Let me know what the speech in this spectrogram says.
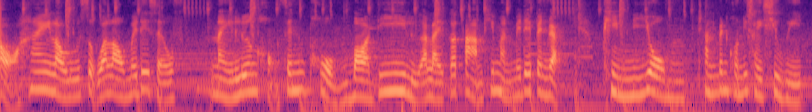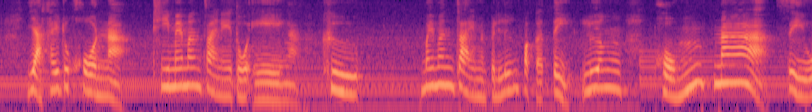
ต่อให้เรารู้สึกว่าเราไม่ได้เซลฟ์ในเรื่องของเส้นผมบอดี้หรืออะไรก็ตามที่มันไม่ได้เป็นแบบพิมพ์นิยม ฉันเป็นคนที่ใช้ชีวิต อยากให้ทุกคนน่ะที่ไม่มั่นใจในตัวเองอะคือ ไม่มั่นใจมันเป็นเรื่องปกติ เรื่องผมหน้าสิว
